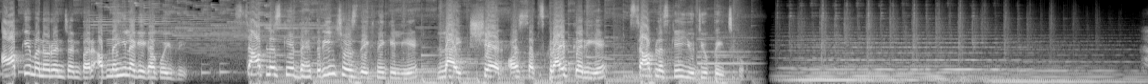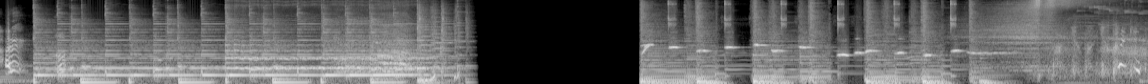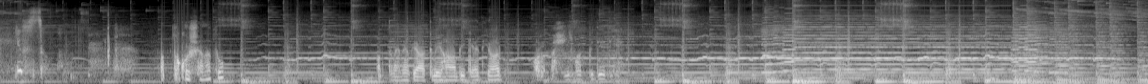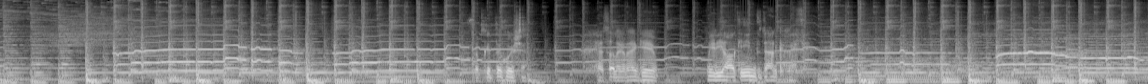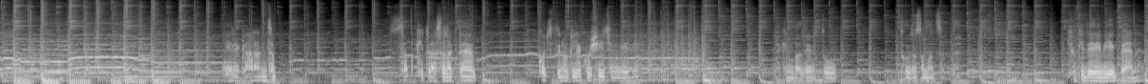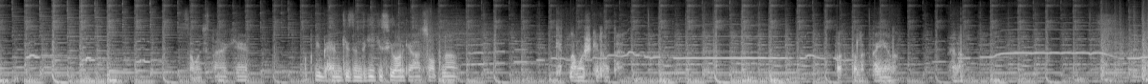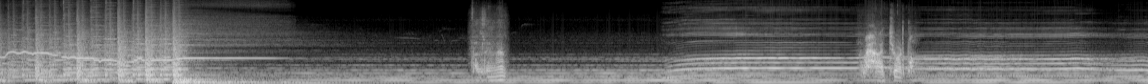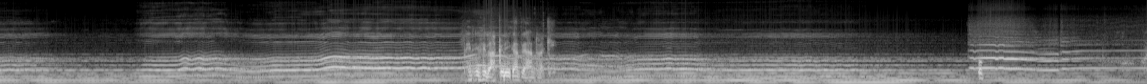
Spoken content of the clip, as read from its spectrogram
आपके मनोरंजन पर अब नहीं लगेगा कोई भी। स्टार प्लस के बेहतरीन शोज़ देखने के लिए लाइक शेयर और सब्सक्राइब करिए स्टार प्लस के यूट्यूब पेज को। खुश है ना तू? अब तो मैंने ब्याह के लिए हाँ भी कह दिया और, आशीर्वाद भी दे दिए। सब कितने खुश हैं? ऐसा लग रहा है कि मेरी ही इंतज़ार कर रहे थे। कारण सब, सबकी तो ऐसा लगता है कुछ दिनों के लिए खुशी छिन गई थी। लेकिन बलदेव, तू तू तो समझ सकता है। क्योंकि तेरी भी एक बहन है। समझता है कि अपनी बहन की ज़िंदगी किसी और के हाथ सौंपना कितना मुश्किल होता है। वक्त तो लगता ही है ना है ना? बलदेव मैं मैं हाथ जोड़ता हूँ। मेरी लाकड़ी का ध्यान रखी।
